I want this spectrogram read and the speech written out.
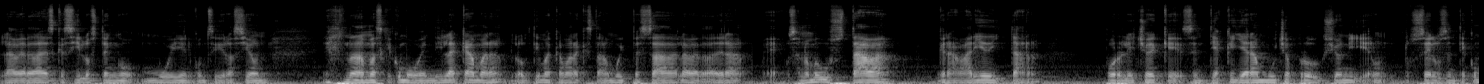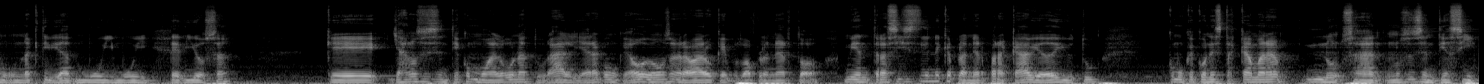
la verdad es que sí los tengo muy en consideración. Nada más que como vendí la cámara, la última cámara que estaba muy pesada, la verdad era, eh, o sea, no me gustaba grabar y editar por el hecho de que sentía que ya era mucha producción y era, no sé, lo sentía como una actividad muy, muy tediosa que ya no se sentía como algo natural, ya era como que, oh, vamos a grabar, ok, pues voy a planear todo. Mientras sí se tiene que planear para cada video de YouTube, como que con esta cámara no, o sea, no se sentía así.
